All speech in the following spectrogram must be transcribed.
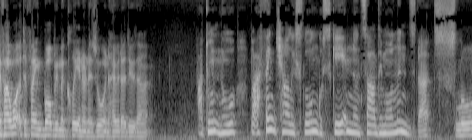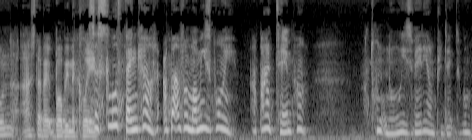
If I wanted to find Bobby McLean on his own, how would I do that? I don't know, but I think Charlie Sloan goes skating on Saturday mornings. That's Sloan. I asked about Bobby McLean. He's a slow thinker, a bit of a mummy's boy, a bad temper. I don't know, he's very unpredictable.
